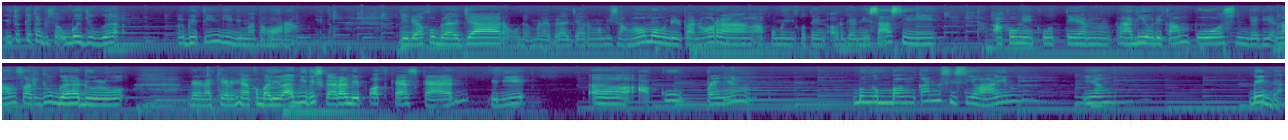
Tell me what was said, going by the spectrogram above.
itu kita bisa ubah juga lebih tinggi di mata orang gitu jadi aku belajar udah mulai belajar nggak bisa ngomong di depan orang aku mengikuti organisasi aku ngikutin radio di kampus menjadi announcer juga dulu. Dan akhirnya kembali lagi di sekarang di podcast kan. Jadi uh, aku pengen mengembangkan sisi lain yang beda.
